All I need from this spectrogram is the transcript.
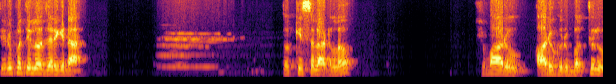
తిరుపతిలో జరిగిన తొక్కిసలాటలో సుమారు ఆరుగురు భక్తులు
